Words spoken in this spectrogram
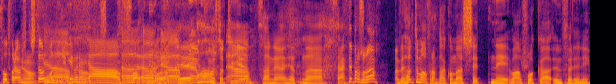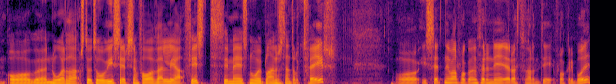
fóð bara á stórmótinu. Ég var ekki, já. EM 2010, þannig að hérna, þetta er bara svona, við höldum áfram. Það komið að setni valflokka umferðinni og uh, nú er það stöðtóð og vísir sem fá að velja fyrst því með snúið blæðinu sem stendur á tveir og í setni valflokka umferðinni eru eftirfærandi flokkar í bóði.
